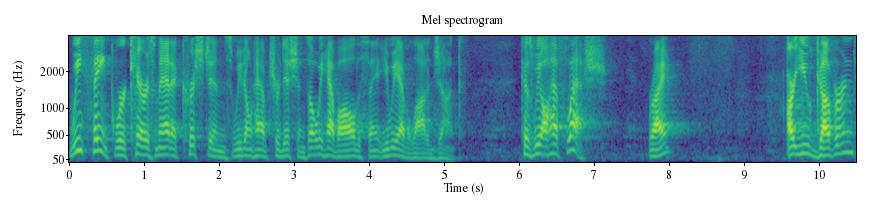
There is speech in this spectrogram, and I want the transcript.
We think we're charismatic Christians, we don't have traditions. Oh, we have all the same, we have a lot of junk because we all have flesh, right? Are you governed?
